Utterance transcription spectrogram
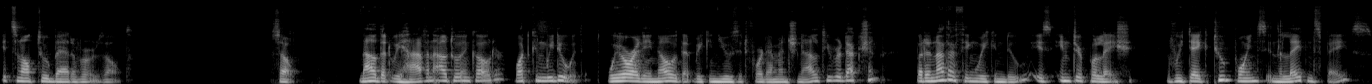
it's not too bad of a result. So, now that we have an autoencoder, what can we do with it? We already know that we can use it for dimensionality reduction, but another thing we can do is interpolation. If we take two points in the latent space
